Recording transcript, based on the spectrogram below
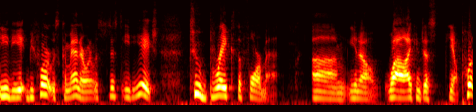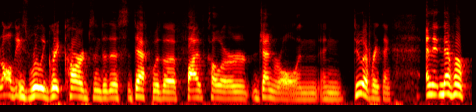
EDH before it was commander when it was just EDH to break the format um, you know, well, I can just you know put all these really great cards into this deck with a five color general and and do everything, and it never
